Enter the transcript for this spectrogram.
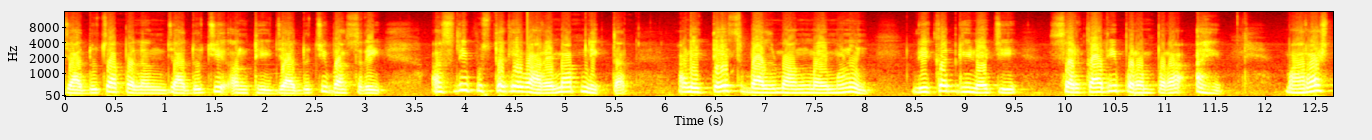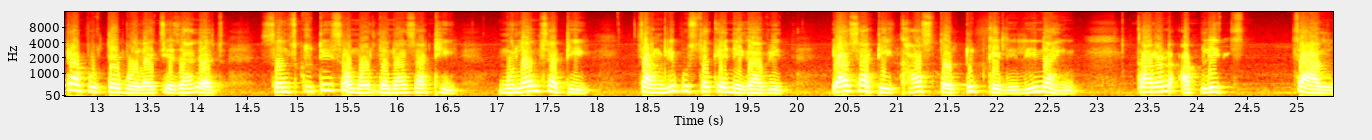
जादूचा पलंग जादूची अंगठी जादूची बासरी असली पुस्तके वारेमाप निघतात. आणि तेच बालवाङ्मय म्हणून विकत घेण्याची सरकारी परंपरा आहे. महाराष्ट्रापुरते बोलायचे झाल्यास संस्कृती संवर्धनासाठी मुलांसाठी चांगली पुस्तके निघावीत यासाठी खास तरतूद केलेली नाही. कारण आपली चाल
